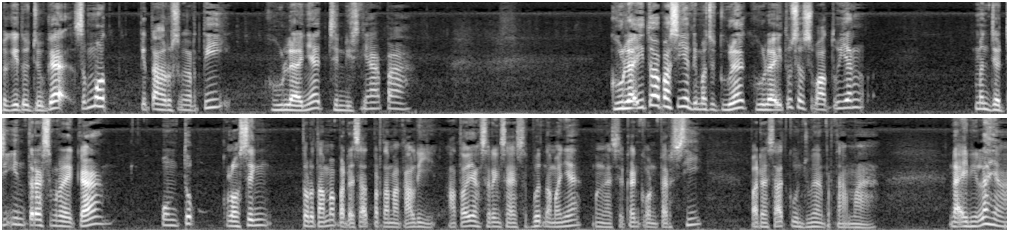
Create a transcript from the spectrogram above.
begitu juga semut. Kita harus ngerti gulanya jenisnya apa. Gula itu apa sih yang dimaksud gula? Gula itu sesuatu yang menjadi interest mereka untuk closing terutama pada saat pertama kali atau yang sering saya sebut namanya menghasilkan konversi pada saat kunjungan pertama. Nah, inilah yang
